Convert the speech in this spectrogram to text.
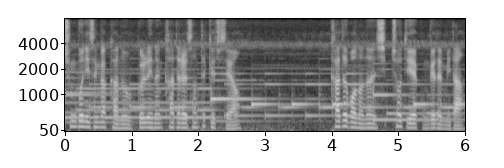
충분히 생각한 후 끌리는 카드를 선택해주세요. 카드 번호는 10초 뒤에 공개됩니다.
